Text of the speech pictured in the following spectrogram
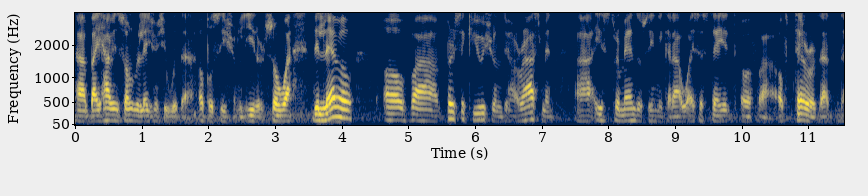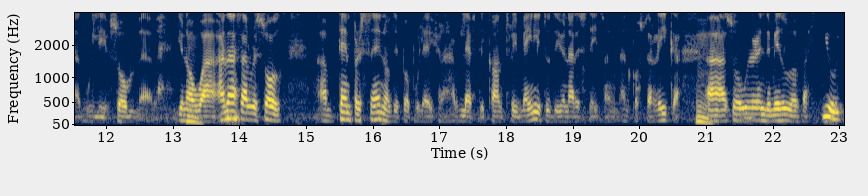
uh, by having some relationship with the opposition leader. So uh, the level of uh, persecution, the harassment, uh, is tremendous in Nicaragua. It's a state of, uh, of terror that, that we live. So, you know, hmm. and as a result, um, 10% of the population have left the country, mainly to the United States and, and Costa Rica. Mm. Uh, so we're in the middle of a huge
